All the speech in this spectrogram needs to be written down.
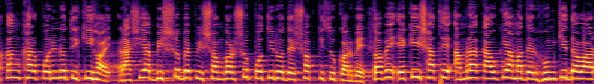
আকাঙ্ক্ষার পরিণতি কি হয়। রাশিয়া বিশ্বব্যাপী সংঘর্ষ প্রতিরোধে সবকিছু করবে। তবে একই সাথে আমরা কাউকে আমাদের হুমকি দেওয়ার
